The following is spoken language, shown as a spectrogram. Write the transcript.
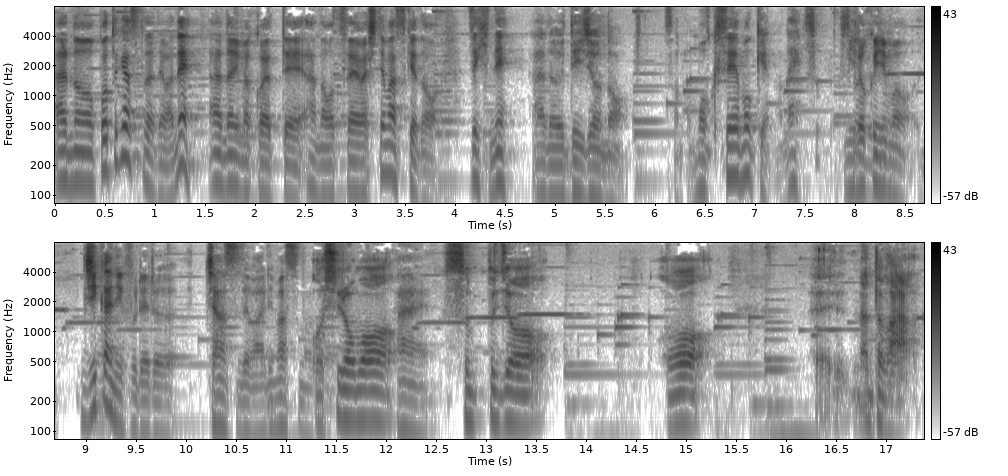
あのポッドキャストではねあの今こうやってあのお伝えはしてますけどぜひねあのウッディ・ジョーのその木製模型のね魅力にも直に触れるチャンスではありますので。お城もはい。駿府城を、えーなんとか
